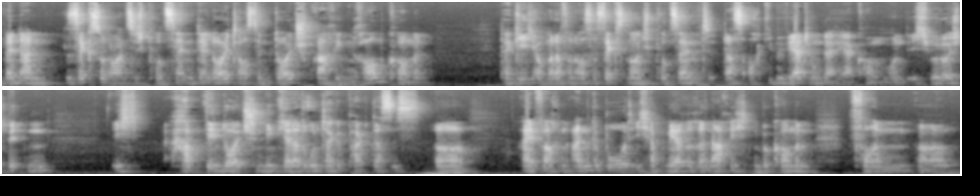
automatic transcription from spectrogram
wenn dann 96% der Leute aus dem deutschsprachigen Raum kommen, dann gehe ich auch mal davon aus, dass 96% dass auch die Bewertungen daherkommen. Und ich würde euch bitten, ich habe den deutschen Link ja da drunter gepackt. Das ist äh, einfach ein Angebot. Ich habe mehrere Nachrichten bekommen von, ähm,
